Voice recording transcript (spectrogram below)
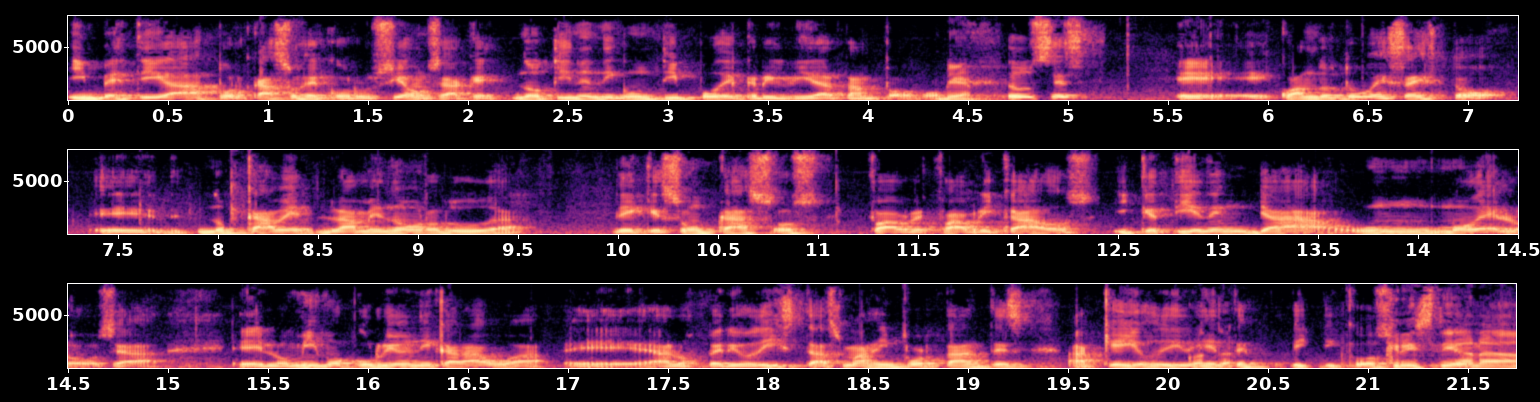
investigada por casos de corrupción, o sea que no tiene ningún tipo de credibilidad tampoco. Entonces, eh, cuando tú ves esto, eh, no cabe la menor duda de que son casos fabricados y que tienen ya un modelo. O sea, eh, lo mismo ocurrió en Nicaragua eh, a los periodistas más importantes, aquellos dirigentes políticos. Cristiana,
